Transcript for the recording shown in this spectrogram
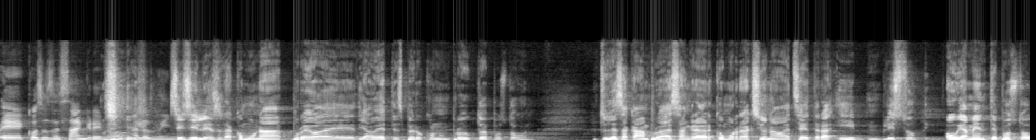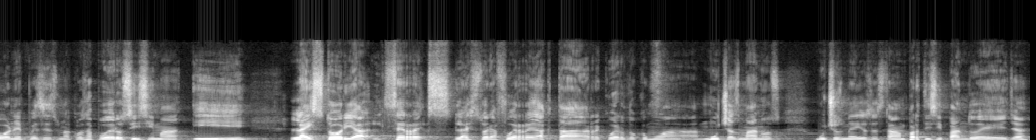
eh, cosas de sangre, ¿no? A los niños. Sí, sí, les era como una prueba de diabetes, pero con un producto de Postobón. Entonces le sacaban prueba de sangre a ver cómo reaccionaba, etcétera, y listo. Obviamente Postobón pues, es una cosa poderosísima y la historia, se la historia fue redactada, recuerdo, como a muchas manos, muchos medios estaban participando de ella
